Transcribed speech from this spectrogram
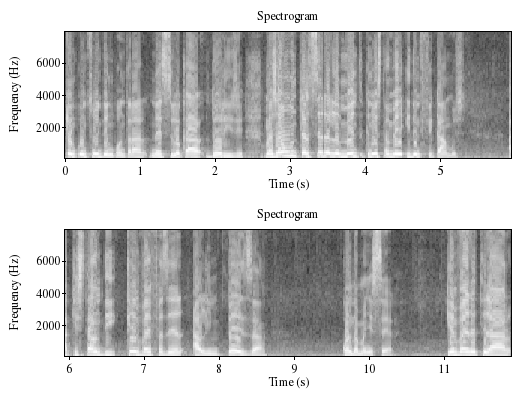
em condições de encontrar nesse local de origem. Mas há um terceiro elemento que nós também identificamos: a questão de quem vai fazer a limpeza quando amanhecer. Quem vai retirar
